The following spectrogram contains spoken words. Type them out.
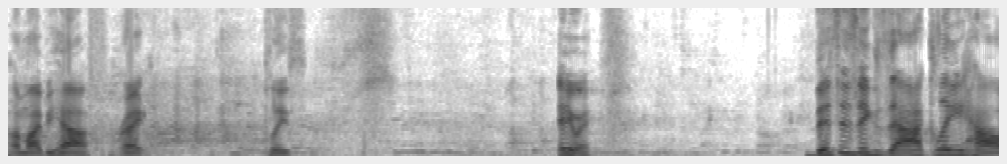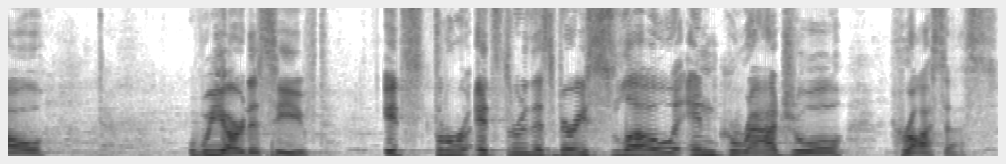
on my behalf, right? Please." Anyway, this is exactly how we are deceived. It's through, it's through this very slow and gradual process.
